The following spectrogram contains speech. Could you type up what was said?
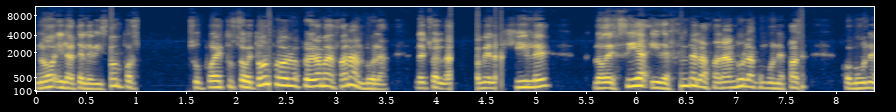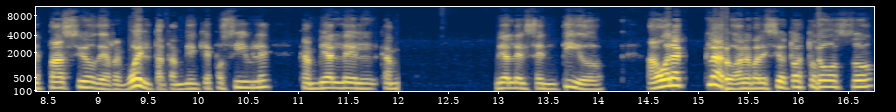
¿no? Y la televisión, por supuesto, sobre todo por los programas de farándula. De hecho, la Pamela Giles lo decía y defiende la farándula como un espacio, como un espacio de revuelta también, que es posible cambiarle el, cambiarle el sentido. Ahora, claro, han aparecido todo esto grosso,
